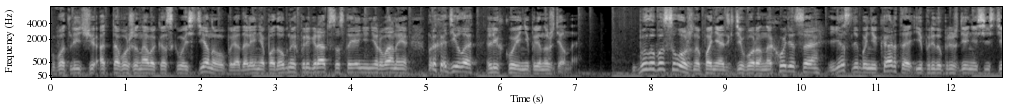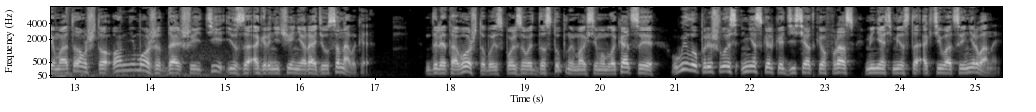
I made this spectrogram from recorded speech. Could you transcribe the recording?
В отличие от того же навыка сквозь стену, преодоление подобных преград в состоянии нирваны проходило легко и непринужденно. Было бы сложно понять, где ворон находится, если бы не карта и предупреждение системы о том, что он не может дальше идти из-за ограничения радиуса навыка. Для того, чтобы использовать доступный максимум локации, Уиллу пришлось несколько десятков раз менять место активации нирваны.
